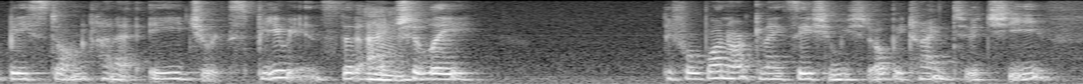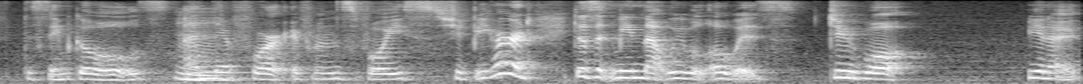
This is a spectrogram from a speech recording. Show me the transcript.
based on kind of age or experience that hmm. actually if we're one organization we should all be trying to achieve the same goals and hmm. therefore everyone's voice should be heard. Doesn't mean that we will always do what you know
